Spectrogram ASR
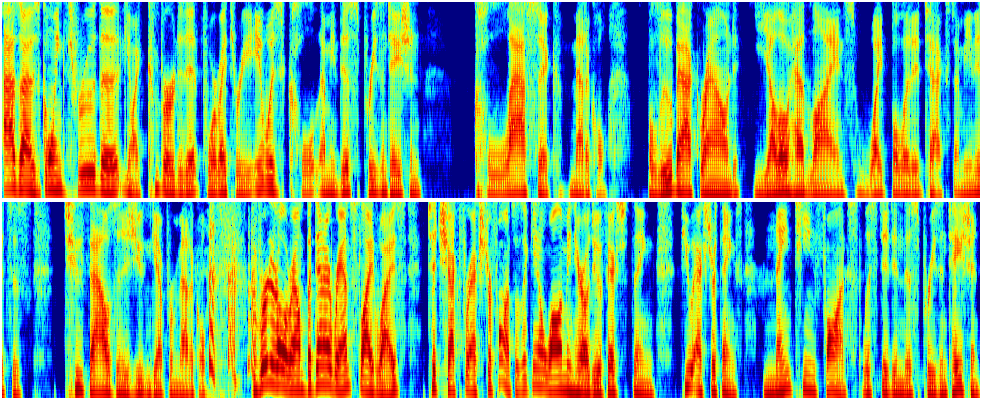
as I was going through the, you know, I converted it four by three. It was, cl- I mean, this presentation, classic medical, blue background, yellow headlines, white bulleted text. I mean, it's as 2000 as you can get for medical. Converted all around, but then I ran Slidewise to check for extra fonts. I was like, you know, while I'm in here, I'll do a few extra thing, few extra things. 19 fonts listed in this presentation.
